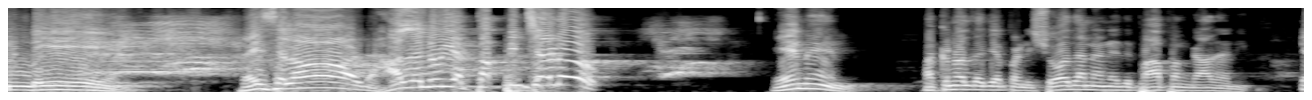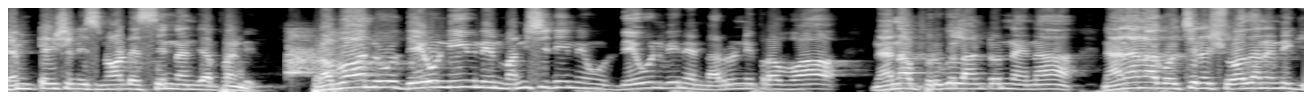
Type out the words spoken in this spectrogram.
ఉండి. ప్రైజ్ లార్డ్ తప్పించాడు. ఏమేం పక్కన వాళ్ళతో చెప్పండి. శోధన అనేది పాపం కాదని. Temptation is not a sin అని చెప్పండి. ప్రభా నువ్వు దేవుని నేను మనిషిని నువ్వు దేవునివి నేను నరుణ్ణి ప్రభా. నానా పురుగులాంటున్నాయినా నానా నాకు వచ్చిన శోధన నీకు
